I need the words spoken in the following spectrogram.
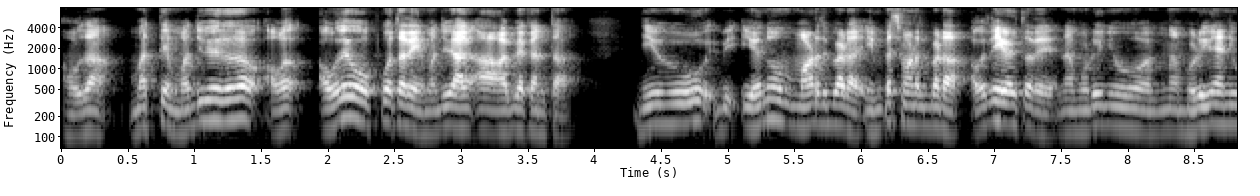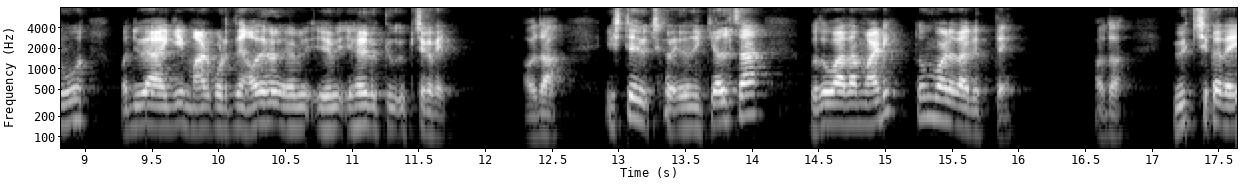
ಹೌದಾ? ಮತ್ತು ಮದುವೆಗಳು ಅವ- ಅವರೇ ಒಪ್ಕೋತಾರೆ ಮದುವೆ ಆಗ್- ಆಗಬೇಕಂತ. ನೀವು ಏನೂ ಮಾಡೋದು ಬೇಡ ಇಂಪ್ರೆಸ್ ಮಾಡೋದು ಬೇಡ, ಅವರೇ ಹೇಳ್ತಾರೆ, ನಮ್ಮ ಹುಡುಗಿ ನೀವು, ನಮ್ಮ ಹುಡುಗಿನ ನೀವು ಮದುವೆ ಆಗಿ ಮಾಡಿಕೊಡ್ತೀನಿ, ಅವರೇ ಹೇಳಬೇಕು ವೀಕ್ಷಕರೇ ಹೌದಾ? ಇಷ್ಟೇ ವೀಕ್ಷಕರೇ ಇದನ್ನು ಕೆಲಸ. ಗುರುವಾರ ಮಾಡಿ ತುಂಬ ಒಳ್ಳೆಯದಾಗುತ್ತೆ. ಹೌದಾ? ವೀಕ್ಷಕರೇ,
